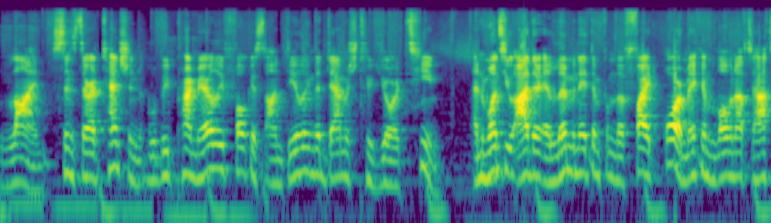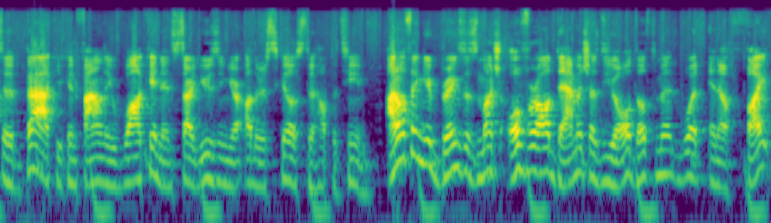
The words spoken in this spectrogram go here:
line, since their attention will be primarily focused on dealing the damage to your team. And once you either eliminate them from the fight or make them low enough to have to back, you can finally walk in and start using your other skills to help the team. I don't think it brings as much overall damage as the old ultimate would in a fight,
